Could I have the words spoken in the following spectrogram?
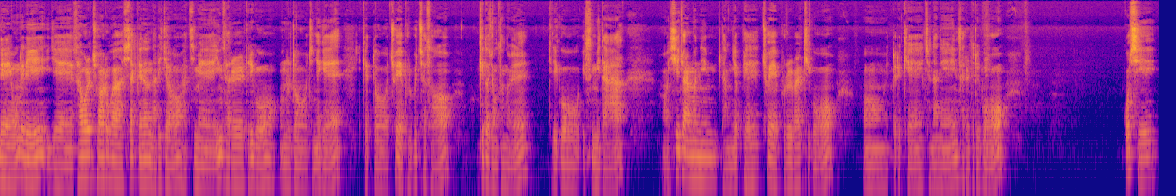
네, 오늘이 이제 4월 초하루가 시작되는 날이죠. 아침에 인사를 드리고 오늘도 저녁에 이렇게 또 초에 불 붙여서 기도 정성을 드리고 있습니다. 어, 시주 할머님 당 옆에 초에 불을 밝히고 어, 또 이렇게 전안에 인사를 드리고 꽃이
